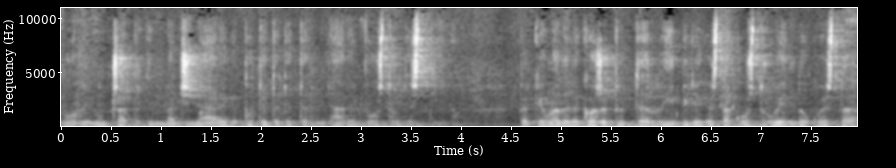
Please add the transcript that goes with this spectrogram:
non rinunciate ad immaginare che potete determinare il vostro destino, perché una delle cose più terribili che sta costruendo questa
